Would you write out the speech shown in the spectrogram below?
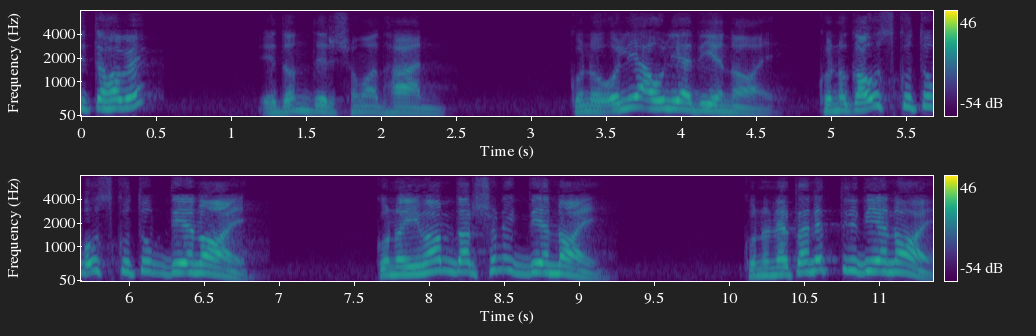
দিতে হবে। এ দ্বন্দ্বের সমাধান কোনো অলিয়া উলিয়া দিয়ে নয়, কোনো গাউস কুতুব উস কুতুব দিয়ে নয়, কোনো ইমাম দার্শনিক দিয়ে নয়, কোনো নেতা নেত্রী দিয়ে নয়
